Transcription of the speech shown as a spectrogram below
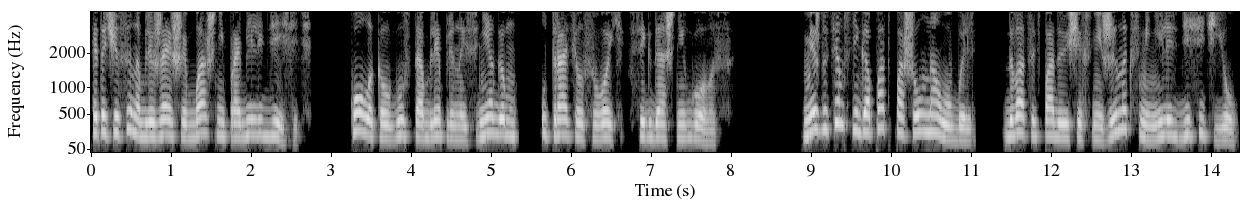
Это часы на ближайшей башне пробили десять. Колокол, густо облепленный снегом, утратил свой всегдашний голос. Между тем снегопад пошел на убыль. Двадцать падающих снежинок сменились десятью,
